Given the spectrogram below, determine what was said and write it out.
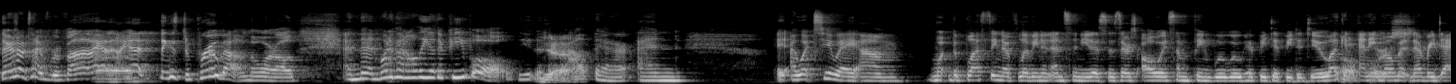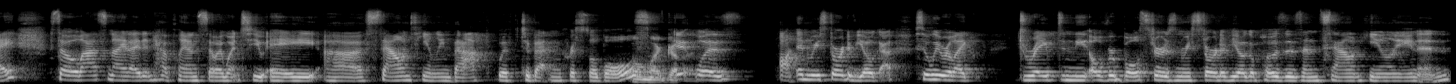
There's no time for fun. I got, I Uh-huh. got things to prove out in the world. And then what about all the other people that are out there? And I I went to a um. What the blessing of living in Encinitas is there's always something woo woo hippy dippy to do, like Oh, at any course. moment and every day. So last night I didn't have plans, so I went to a uh, sound healing bath with Tibetan crystal bowls. Oh my God. It was uh, and restorative yoga. So we were like draped in the over bolsters and restorative yoga poses and sound healing and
